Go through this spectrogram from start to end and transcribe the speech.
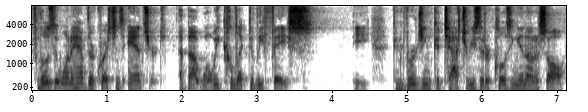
For those that want to have their questions answered about what we collectively face, the converging catastrophes that are closing in on us all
